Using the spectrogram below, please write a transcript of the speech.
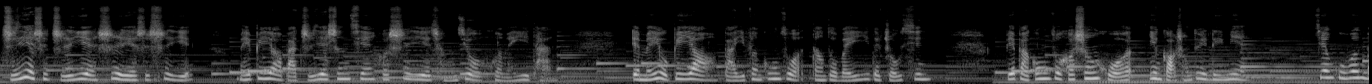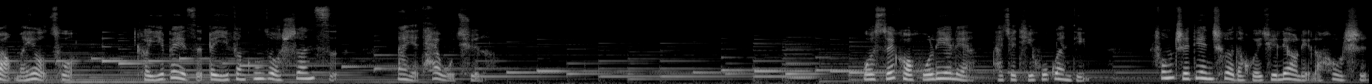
职业是职业，事业是事业，没必要把职业升迁和事业成就混为一谈，也没有必要把一份工作当作唯一的轴心。别把工作和生活硬搞成对立面。兼顾温饱没有错，可一辈子被一份工作拴死，那也太无趣了。”我随口胡咧咧，他却醍醐灌顶。风驰电掣地回去料理了后事，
